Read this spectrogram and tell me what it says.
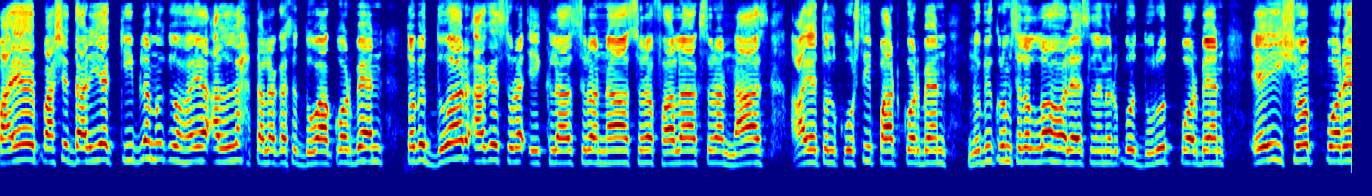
পায়ের পাশে দাঁড়িয়ে কিবলামুখী হয়ে আল্লাহ তালার কাছে দোয়া করবেন। তবে দোয়ার আগে সুরা ইখলাস, সুরা নাস, সুরা ফালাক, সুরা নাস, আয়াতুল কুরসি পাঠ করবেন। নবী করিম সাল্লাহ আলাইসলামের উপর দুরুদ পড়বেন। এই সব পরে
